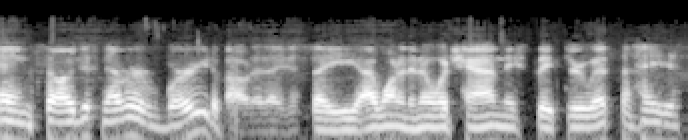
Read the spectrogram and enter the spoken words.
and so I just never worried about it. I just I I wanted to know which hand they they threw with, and I just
